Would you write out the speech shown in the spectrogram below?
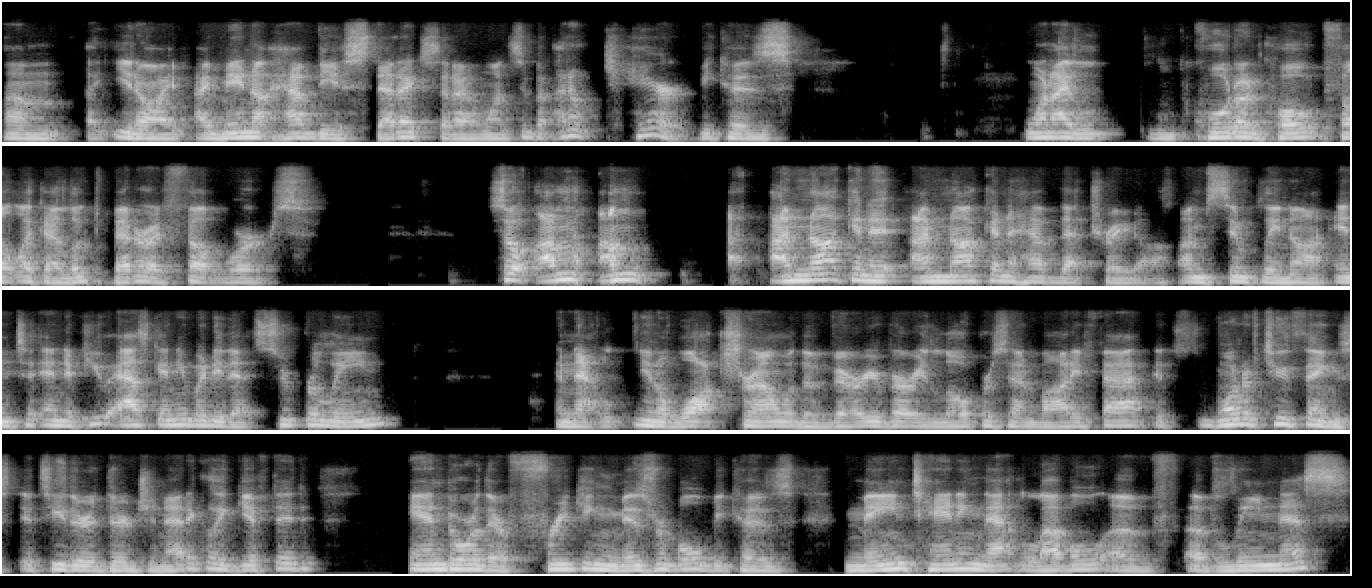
um, you know, I, I may not have the aesthetics that I want to, but I don't care because when I quote unquote felt like I looked better, I felt worse. So I'm I'm I'm not gonna I'm not gonna have that trade off. I'm simply not. And to, and if you ask anybody that's super lean and that you know walks around with a very very low percent body fat it's one of two things it's either they're genetically gifted and or they're freaking miserable because maintaining that level of of leanness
